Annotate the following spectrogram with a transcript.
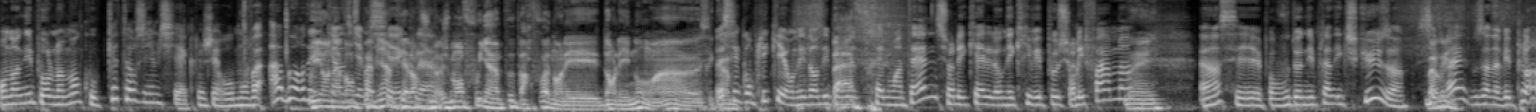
On en est pour le moment qu'au XIVe siècle, Jérôme. On va aborder Oui, le on n'avance XVe pas bien. siècle. Puis alors, je, me- je m'en fouille un peu parfois dans les dans les noms. Hein. C'est Bah, c'est même. compliqué. On est dans des Bah, périodes très lointaines sur lesquelles on écrivait peu sur les femmes. Oui. Hein, c'est pour vous donner plein d'excuses. C'est Bah oui. vrai, vous en avez plein.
